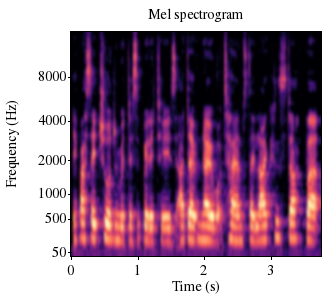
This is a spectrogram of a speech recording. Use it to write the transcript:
if I say children with disabilities, I don't know what terms they like and stuff, but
